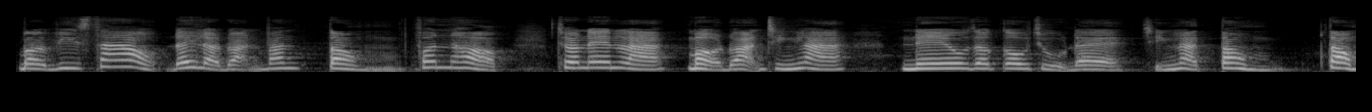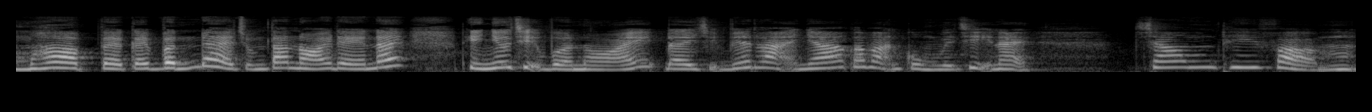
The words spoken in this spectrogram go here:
Bởi vì sao? Đây là đoạn văn tổng phân hợp, Cho nên là mở đoạn chính là nêu ra câu chủ đề, Chính là tổng tổng hợp về cái vấn đề chúng ta nói đến đấy Thì như chị vừa nói, Đây chị viết lại nhá, Các bạn cùng với chị này Trong thi phẩm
